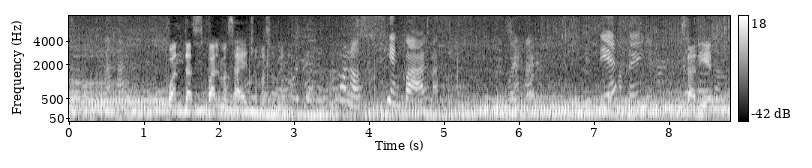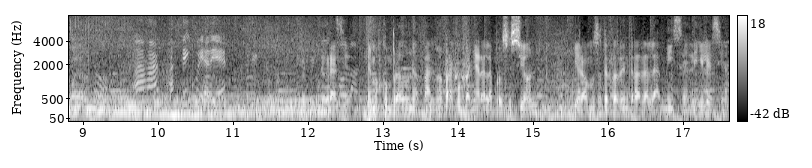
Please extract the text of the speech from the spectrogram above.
Oh. ¿Cuántas palmas ha hecho más o menos? Unos 100 palmas. Ajá. 10, sí. Está 10. Ajá, a 5 y a 10. Perfecto, gracias. Hemos comprado una palma para acompañar a la procesión y ahora vamos a tratar de entrar a la misa en la iglesia.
